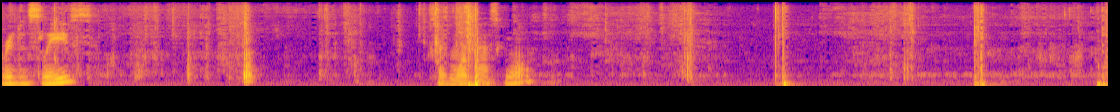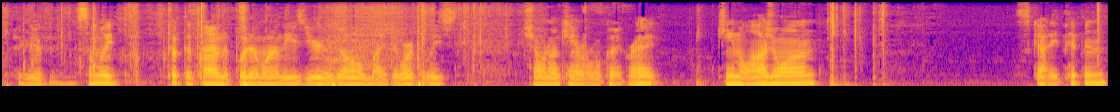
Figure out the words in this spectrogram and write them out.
rigid sleeves. Looks like more basketball. Figured if somebody took the time to put in one of these years ago, it might be worth at least showing on camera real quick, right? Keem Olajuwon, Scottie Pippen,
